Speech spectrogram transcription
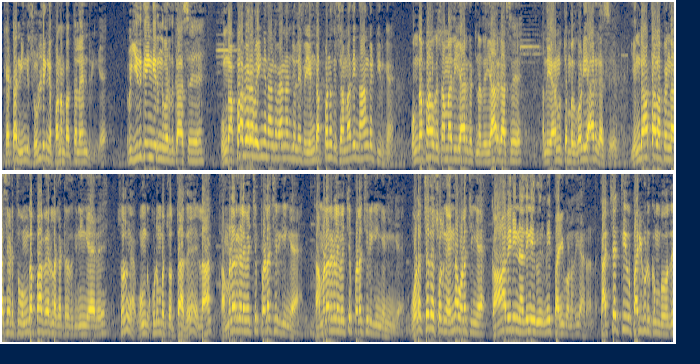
கேட்டா நீங்க சொல்றீங்க பணம் பத்தலன்றீங்க. இப்ப இதுக்கு எங்க இருந்து வருது காசு? உங்க அப்பா பேரை வைங்க நாங்க வேணாம்னு சொல்லி இப்ப எங்க அப்பனுக்கு சமாதி நான் கட்டியிருக்கேன். உங்க அப்பாவுக்கு சமாதி யார் கட்டினது? யார் காசு? அந்த 250 கோடி யாரு காசு? எங்க அத்தால அப்பன் காசு எடுத்து உங்க அப்பா பேர்ல கட்டுறதுக்கு நீங்க யாரு? சொல்லுங்க உங்க குடும்ப சொத்தாது எல்லாம் தமிழர்களை வச்சு பிழைச்சிருக்கீங்க. தமிழர்களை வச்சு பிழைச்சிருக்கீங்க நீங்க. உழைச்சதை சொல்லுங்க என்ன உழைச்சீங்க? காவிரி நதிநீர் உரிமை பறி போனது யாரால கச்சத்தீவு பறி கொடுக்கும் போது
